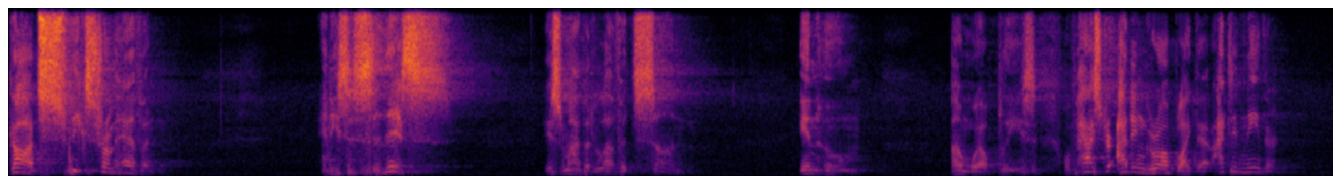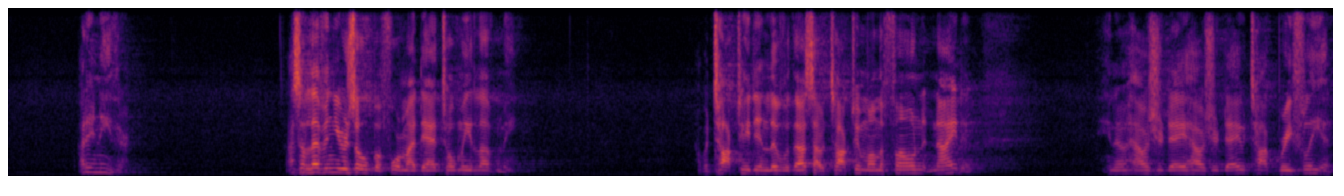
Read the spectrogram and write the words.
God speaks from heaven and he says, This is my beloved Son, in whom I'm well pleased. Well, Pastor, I didn't grow up like that. I didn't either. I didn't either. I was 11 years old before my dad told me he loved me. I would talk to him, he didn't live with us. I would talk to him on the phone at night and, you know, how's your day? How's your day? We'd talk briefly and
